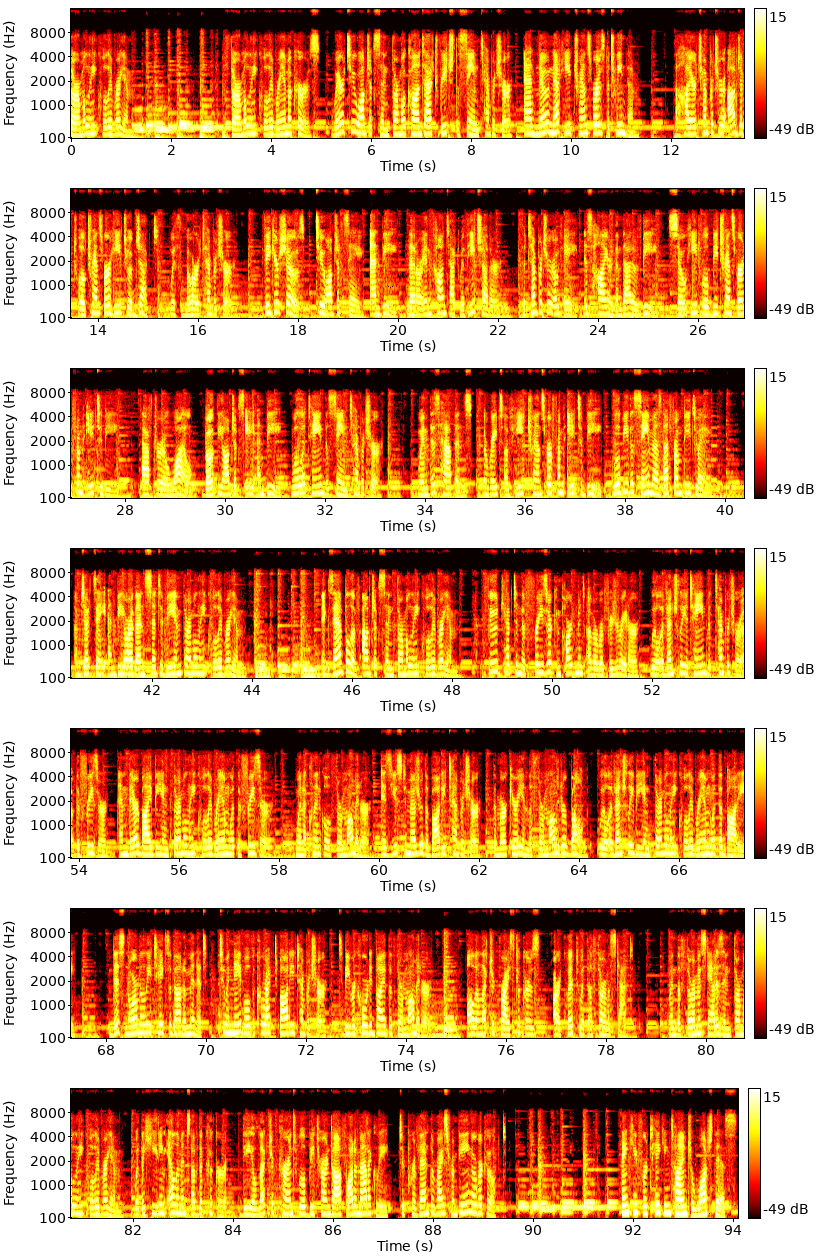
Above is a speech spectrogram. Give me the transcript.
Thermal equilibrium. Thermal equilibrium occurs where two objects in thermal contact reach the same temperature, and no net heat transfers between them. The higher temperature object will transfer heat to object with lower temperature. Figure shows two objects A and B that are in contact with each other. The temperature of A is higher than that of B, so heat will be transferred from A to B. After a while, both the objects A and B will attain the same temperature. When this happens, the rate of heat transfer from A to B will be the same as that from B to A. Objects A and B are then said to be in thermal equilibrium. Example of objects in thermal equilibrium. Food kept in the freezer compartment of a refrigerator will eventually attain the temperature of the freezer, and thereby be in thermal equilibrium with the freezer. When a clinical thermometer is used to measure the body temperature, the mercury in the thermometer bulb will eventually be in thermal equilibrium with the body. This normally takes about a minute to enable the correct body temperature to be recorded by the thermometer. All electric rice cookers are equipped with a thermostat. When the thermostat is in thermal equilibrium with the heating element of the cooker, the electric current will be turned off automatically to prevent the rice from being overcooked. Thank you for taking time to watch this.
